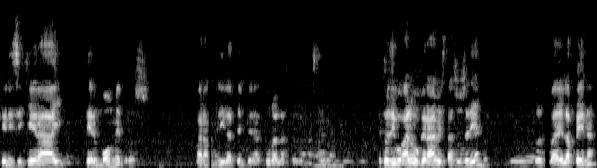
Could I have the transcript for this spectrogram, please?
que ni siquiera hay termómetros para medir la temperatura a las personas que van. Entonces digo, algo grave está sucediendo. Entonces vale la pena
